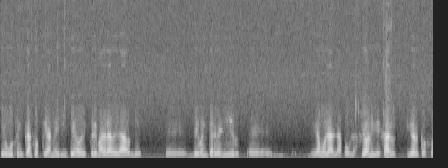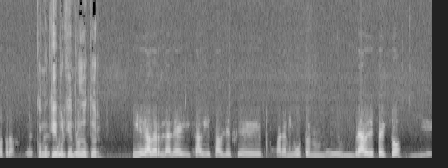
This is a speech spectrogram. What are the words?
se use en casos que ameriten o de extrema gravedad donde eh, deba intervenir eh, digamos la, población y dejar ciertos otros ¿Cómo qué, por ejemplo, doctor? Sí, a ver, la ley, Javi, establece, para mi gusto, un, un grave defecto, y,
